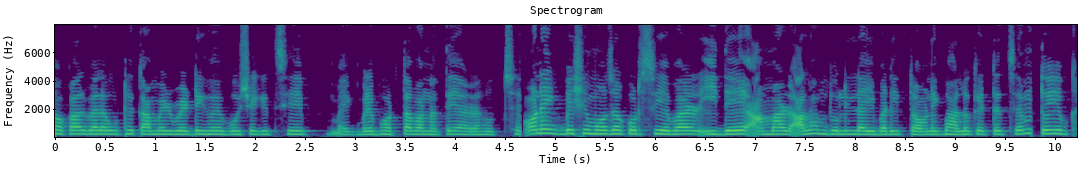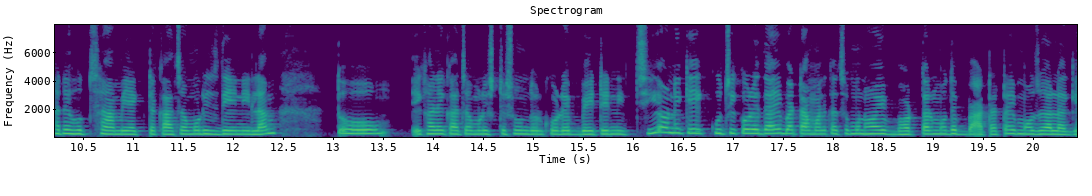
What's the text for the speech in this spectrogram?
সকালবেলা উঠে কামের রেডি হয়ে বসে গেছি। একবারে ভর্তা বানাতে আর হচ্ছে অনেক বেশি মজা করছি। এবার ঈদে আমার আলহামদুলিল্লাহ এবার ঈদটা অনেক ভালো কেটেছে। তো এখানে হচ্ছে আমি একটা কাঁচামরিচ দিয়ে নিলাম। তো এখানে কাঁচামরিচটা সুন্দর করে বেটে নিচ্ছি। অনেকে কুচি করে দেয় বাট আমার কাছে মনে হয় ভর্তার মধ্যে বাটাটাই মজা লাগে।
